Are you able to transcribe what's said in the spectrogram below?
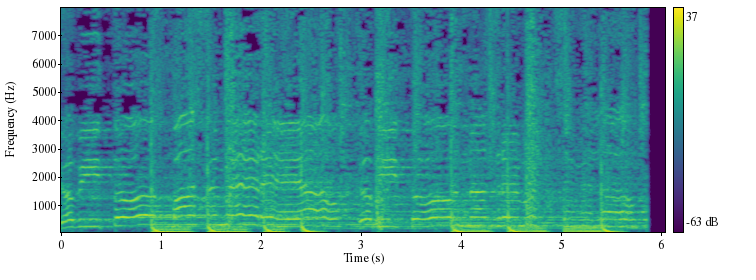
कभी तो पा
